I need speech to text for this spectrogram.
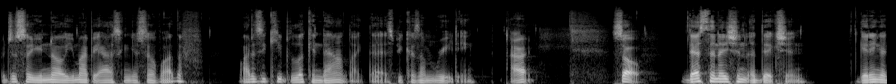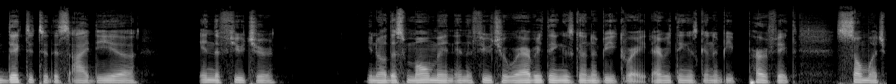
But just so you know, you might be asking yourself, why the f- why does he keep looking down like that? It's because I'm reading. All right. So, destination addiction, getting addicted to this idea in the future, you know, this moment in the future where everything is going to be great. Everything is going to be perfect, so much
